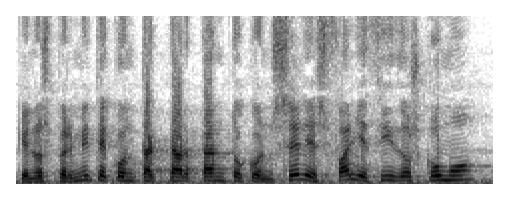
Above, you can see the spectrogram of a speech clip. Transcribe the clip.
que nos permite contactar tanto con seres fallecidos como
